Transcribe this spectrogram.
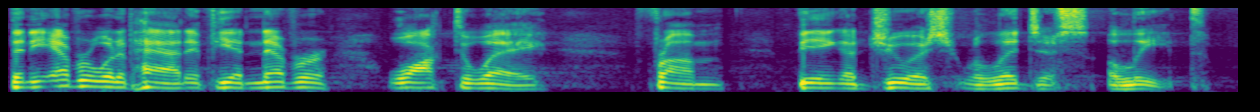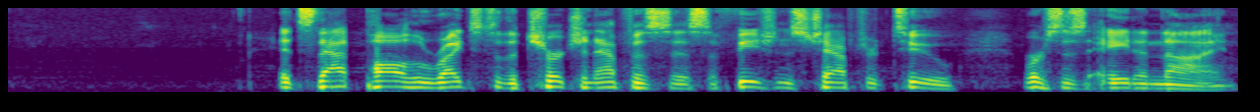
than he ever would have had if he had never walked away from being a Jewish religious elite. It's that Paul who writes to the church in Ephesus, Ephesians chapter 2, verses 8 and 9.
